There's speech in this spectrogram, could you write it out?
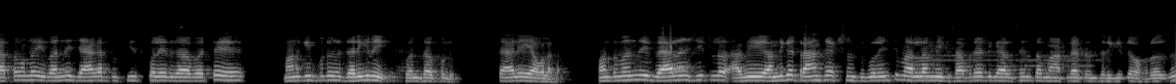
గతంలో ఇవన్నీ జాగ్రత్తలు తీసుకోలేదు కాబట్టి మనకి ఇప్పుడు జరిగినాయి కొన్ని తప్పులు టాలీ అవ్వలేక. కొంతమంది బ్యాలెన్స్ షీట్లో అవి అందుకే ట్రాన్సాక్షన్స్ గురించి మళ్ళీ మీకు సపరేట్గా ఎల్సీలతో మాట్లాడడం జరిగింది ఒకరోజు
